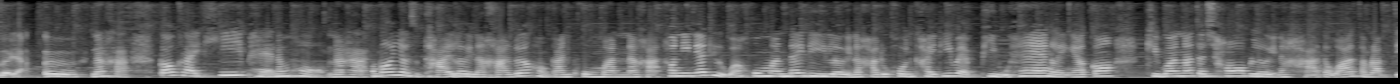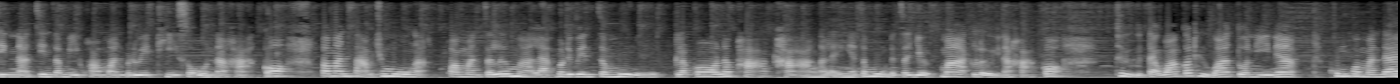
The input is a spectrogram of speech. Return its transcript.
เลยอะเออนะคะ ก็ใครที่แพ้น้ำหอมนะคะแล้วก็อย่างสุดท้ายเลยนะคะ เรื่องของการคุมมันนะคะตัวนี้เนี่ยถือว่าคุมมันได้ดีเลยนะคะ ทุกคนใครที่แบบผิวแห้งอะไรเงี้ยก็คิดว่าน่าจะชอบเลยนะคะ แต่ว่าสำหรับจินน่ะจินจะมีความมันบริเวณทีโซนนะคะ ก็ประมาณ 3 ชั่วโมงอะความมันจะเริ่มมาแล้วบริเวณจมูกแล้วก็หน้าผากคางอะไรเงี้ยจมูกเนี่ยจะเยอะมากเลยนะคะ ก็ ถือแต่ว่าก็ถือว่าตัวนี้เนี่ยคุมความมันได้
